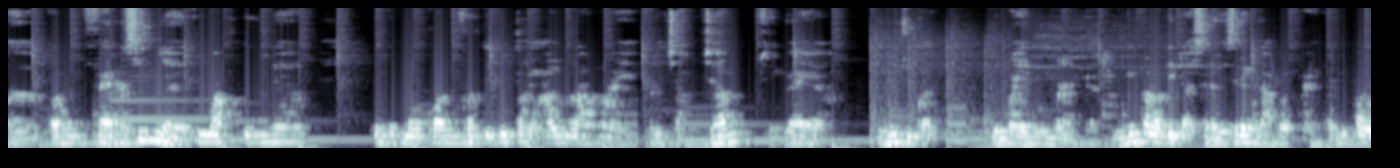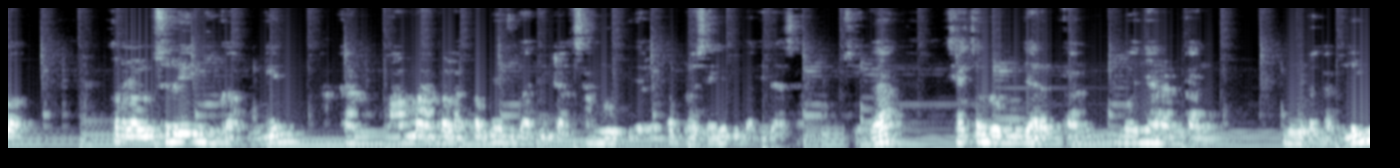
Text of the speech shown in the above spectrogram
uh, konversinya itu waktunya untuk mengkonvert itu terlalu lama ya berjam-jam sehingga ya ini juga lumayan memberatkan. Mungkin kalau tidak sering-sering nggak apa-apa tapi kalau terlalu sering juga mungkin akan lama atau laptopnya juga tidak sanggup ya laptop ini juga tidak sanggup. Sehingga saya cenderung menyarankan menyarankan menggunakan link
